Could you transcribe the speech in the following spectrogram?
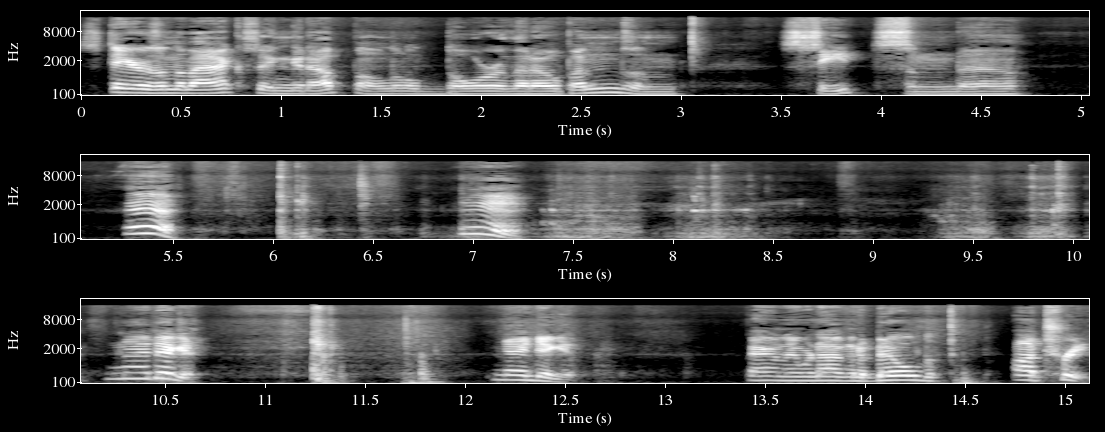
stairs on the back so you can get up, a little door that opens, and seats, and, uh, yeah. Hmm. I dig it. I dig it. Apparently we're now going to build a tree.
